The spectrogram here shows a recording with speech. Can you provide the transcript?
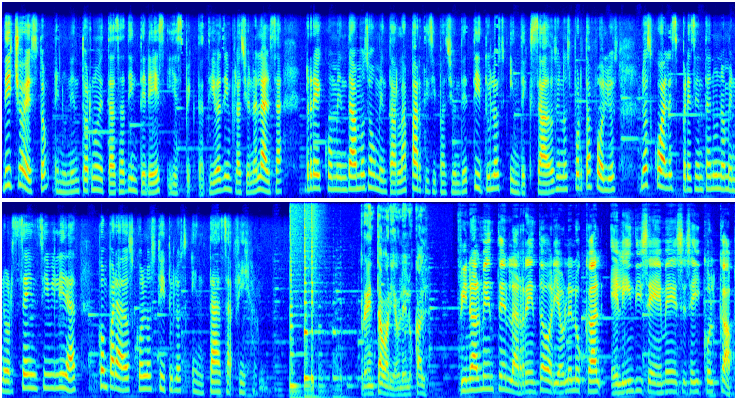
Dicho esto, en un entorno de tasas de interés y expectativas de inflación al alza, recomendamos aumentar la participación de títulos indexados en los portafolios, los cuales presentan una menor sensibilidad comparados con los títulos en tasa fija. Renta variable local. Finalmente, en la renta variable local, el índice MSCI Colcap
